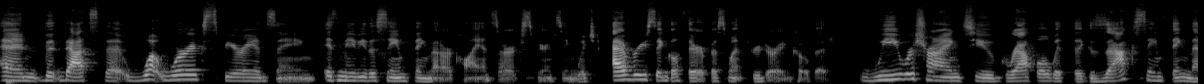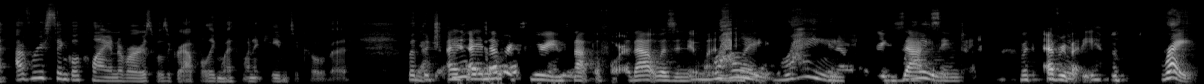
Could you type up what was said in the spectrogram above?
And that that's that what we're experiencing is maybe the same thing that our clients are experiencing, which every single therapist went through during COVID. We were trying to grapple with the exact same thing that every single client of ours was grappling with when it came to COVID. But Yeah, the I I never experienced that before. That was a new one, right, like, you right, know, the exact right. same time with everybody. Right.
